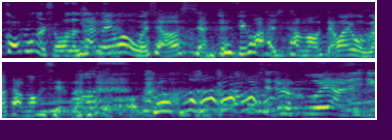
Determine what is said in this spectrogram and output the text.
高中的时候的，你还没问我们想要选真心话还是大冒险？万一我们要大冒险呢？冒险不好。大冒险就是喝呀，那已经。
